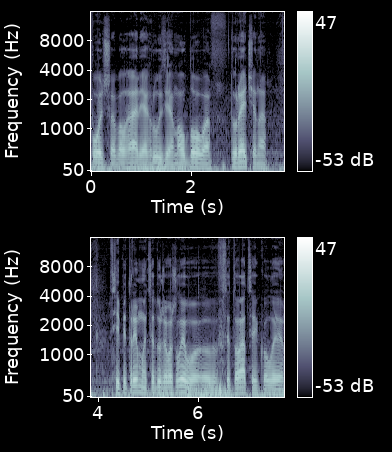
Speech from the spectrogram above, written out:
Польща, Болгарія, Грузія, Молдова, Туреччина. Всі підтримують. Це дуже важливо е, в ситуації, коли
